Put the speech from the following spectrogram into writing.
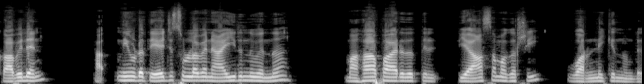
കപിലൻ അഗ്നിയുടെ തേജസ്സുള്ളവനായിരുന്നുവെന്ന് മഹാഭാരതത്തിൽ വ്യാസമഹർഷി വർണിക്കുന്നുണ്ട്.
